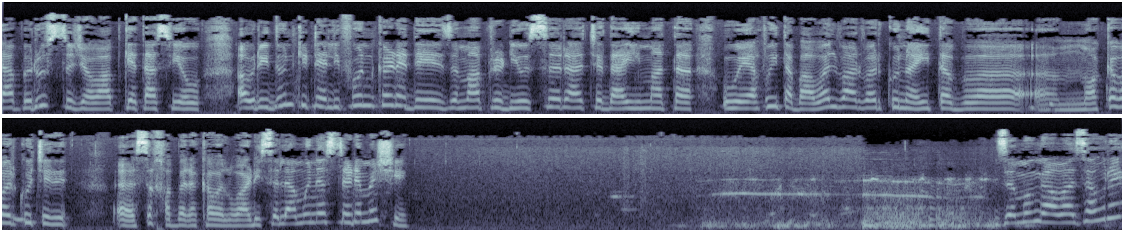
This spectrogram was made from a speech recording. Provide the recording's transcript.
دا به وروسته جواب کې تاسو یو اوریدونکي ټلیفون کړی دی زما پروډیوسر چې دای ماته وې هغه ته باول وار ورکو نه ایته موقع ورکو چې څه خبره کول غواړي سلامونه ستړي مشي زمونږ اواز اوري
